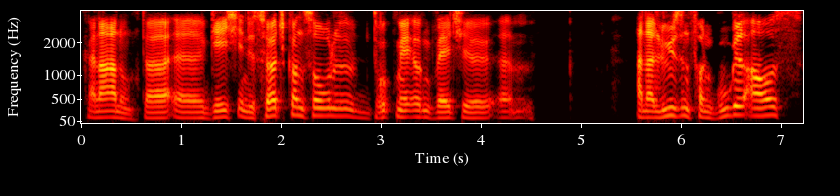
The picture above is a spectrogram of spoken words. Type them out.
Keine Ahnung. Da äh, gehe ich in die Search Console, drücke mir irgendwelche ähm, Analysen von Google aus,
